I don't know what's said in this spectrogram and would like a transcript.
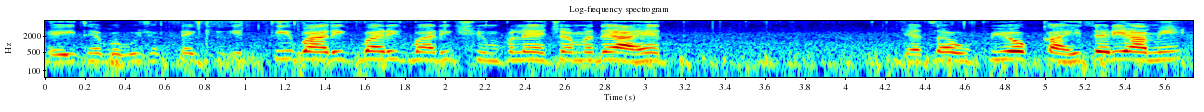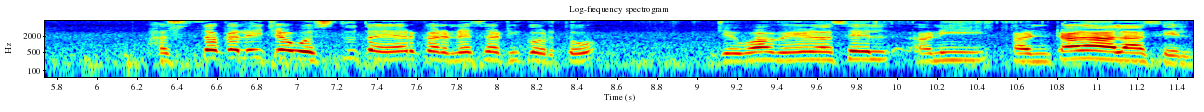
हे इथे बघू शकते की किती बारीक बारीक बारीक शिंपले ह्याच्यामध्ये आहेत. ज्याचा उपयोग काहीतरी आम्ही हस्तकलेच्या वस्तू तयार करण्यासाठी करतो. जेव्हा वेळ असेल आणि कंटाळा आला असेल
